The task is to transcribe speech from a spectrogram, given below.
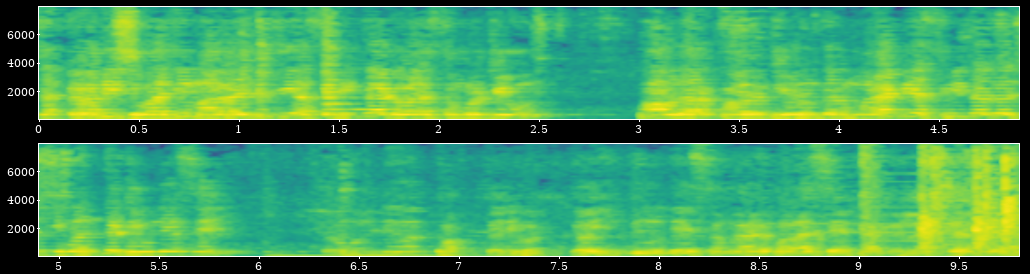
छत्रपती शिवाजी महाराजांची अस्मिता डोळ्यासमोर ठेवून पावलार पावलं ठेवून जर मराठी अस्मिता जर जिवंत ठेवली असेल तर हिंदूवर फक्त आणि फक्त हिंदू हृदय सम्राट बाळासाहेब ठाकरे लक्षात घ्या.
